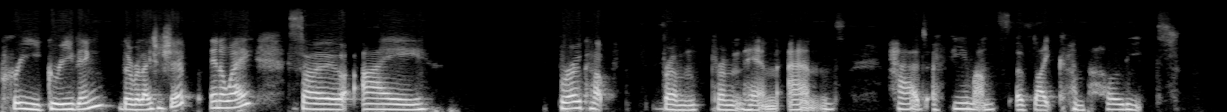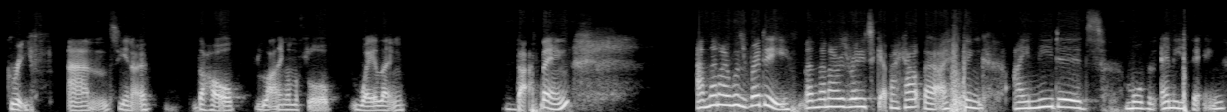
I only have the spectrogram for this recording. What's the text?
pre grieving the relationship in a way. So I broke up from from him and had a few months of like complete grief and you know the whole lying on the floor wailing that thing and then i was ready. And then i was ready to get back out there. I think i needed more than anything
